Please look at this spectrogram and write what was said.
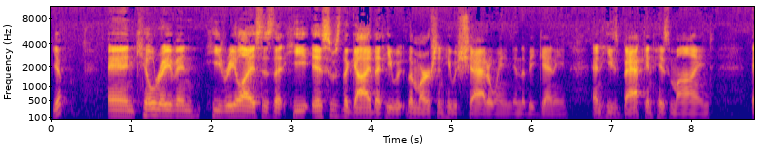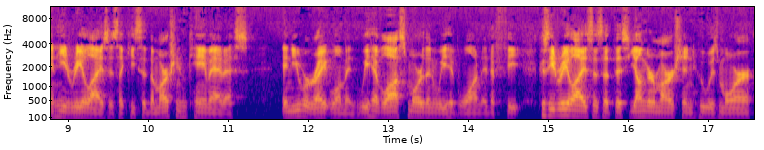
Yep. And Killraven, he realizes that he this was the guy that he the Martian he was shadowing in the beginning, and he's back in his mind, and he realizes, like he said, the Martian who came at us, and you were right, woman. We have lost more than we have won. A defeat because he realizes that this younger Martian who was more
